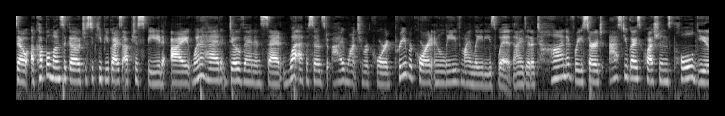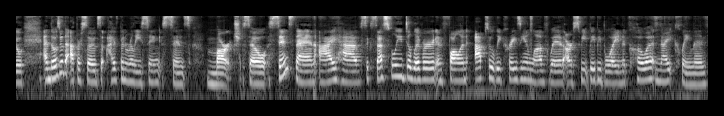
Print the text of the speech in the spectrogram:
So, a couple months ago, just to keep you guys up to speed, I went ahead, dove in, and said, What episodes do I want to record, pre record, and leave my ladies with? And I did a ton of research, asked you guys questions, polled you, and those are the episodes that I've been releasing since March. So, since then, I have successfully delivered and fallen absolutely crazy in love with our sweet baby boy, Nakoa Knight Clayman.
